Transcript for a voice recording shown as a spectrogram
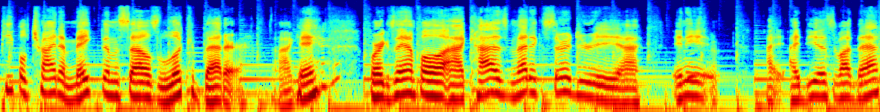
people try to make themselves look better. Okay, Mm-hmm. for example, uh, cosmetic surgery. Uh, any ideas about that?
